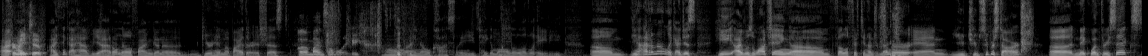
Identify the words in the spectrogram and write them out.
I, for me I, too. I think I have. Yeah, I don't know if I'm gonna gear him up either. It's just, uh, mine's level 80. oh, I know, costly. You take them all to level eighty. Um, yeah, I don't know. Like, I just he. I was watching um, fellow fifteen hundred member and YouTube superstar uh, Nick one three six.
